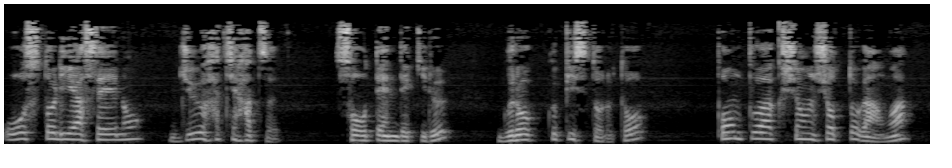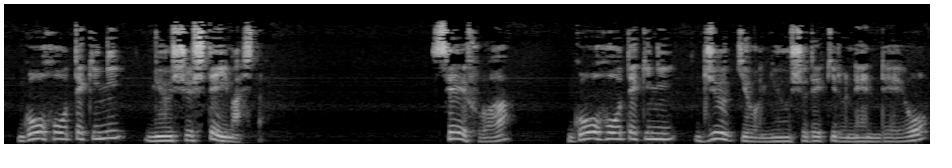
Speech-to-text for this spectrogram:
オーストリア製の18発装填できるグロックピストルとポンプアクションショットガンは合法的に入手していました。政府は合法的に銃器を入手できる年齢を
